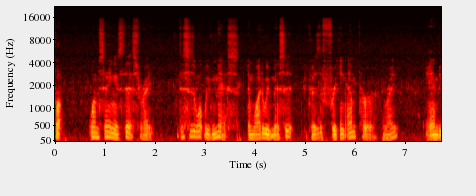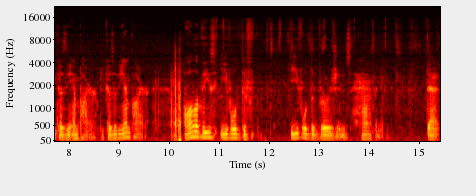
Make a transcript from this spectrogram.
But what I'm saying is this, right? This is what we miss, and why do we miss it? Because the freaking emperor, right? And because the empire, because of the empire, all of these evil, div- evil diversions happening that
